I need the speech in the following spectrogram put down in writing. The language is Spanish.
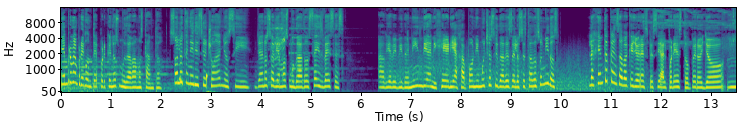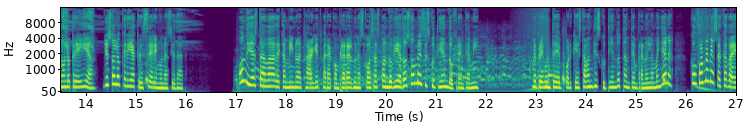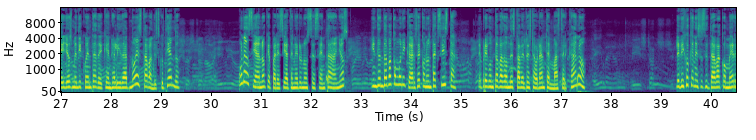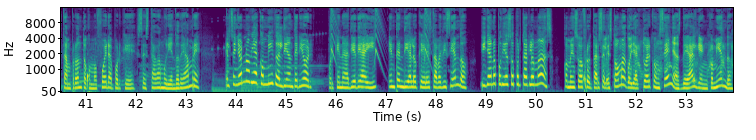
Siempre me pregunté por qué nos mudábamos tanto. Solo tenía 18 años y ya nos habíamos mudado seis veces. Había vivido en India, Nigeria, Japón y muchas ciudades de los Estados Unidos. La gente pensaba que yo era especial por esto, pero yo no lo creía. Yo solo quería crecer en una ciudad. Un día estaba de camino a Target para comprar algunas cosas cuando vi a dos hombres discutiendo frente a mí. Me pregunté por qué estaban discutiendo tan temprano en la mañana. Conforme me acercaba a ellos me di cuenta de que en realidad no estaban discutiendo. Un anciano que parecía tener unos 60 años intentaba comunicarse con un taxista. Le preguntaba dónde estaba el restaurante más cercano. Le dijo que necesitaba comer tan pronto como fuera porque se estaba muriendo de hambre. El señor no había comido el día anterior porque nadie de ahí entendía lo que él estaba diciendo y ya no podía soportarlo más. Comenzó a frotarse el estómago y a actuar con señas de alguien comiendo.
